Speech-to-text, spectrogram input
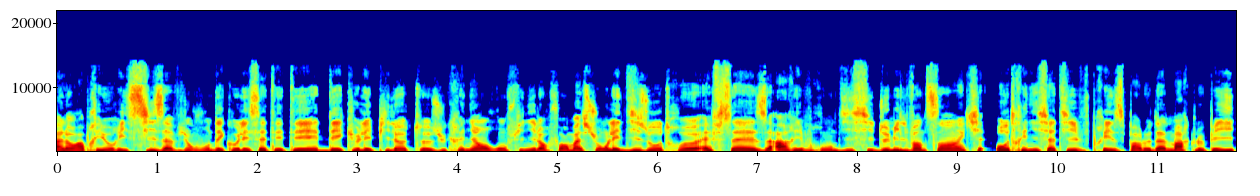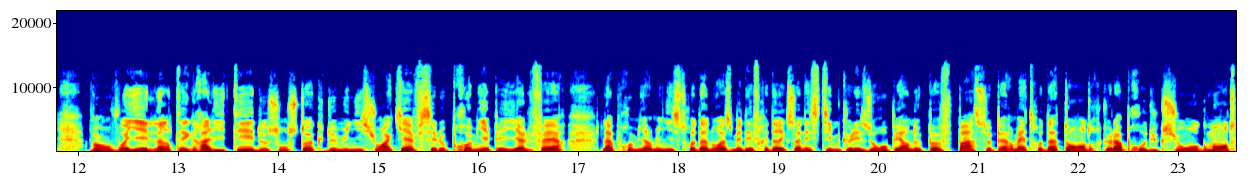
Alors, a priori, six avions vont décoller cet été. Dès que les pilotes ukrainiens auront fini leur formation, les dix autres euh, F-16 arriveront d'ici 2025. Autre initiative prise par le Danemark, le pays va envoyer l'intégralité de son stock de munitions à Kiev. C'est le premier pays à le faire. La première ministre danoise, Mette Frederiksen, estime que les Européens ne peuvent pas se permettre d'attendre que la production augmente,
